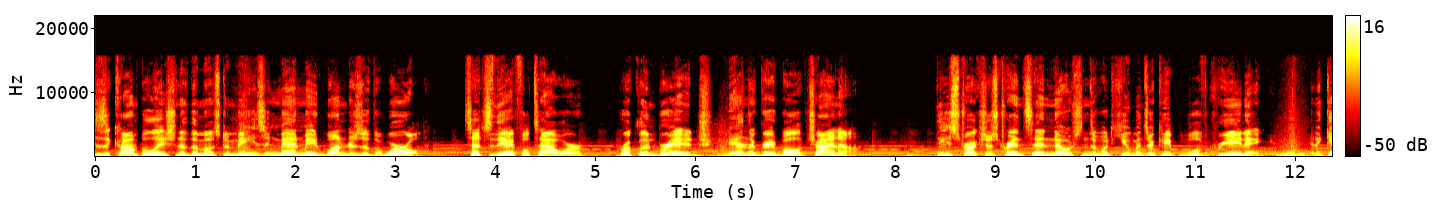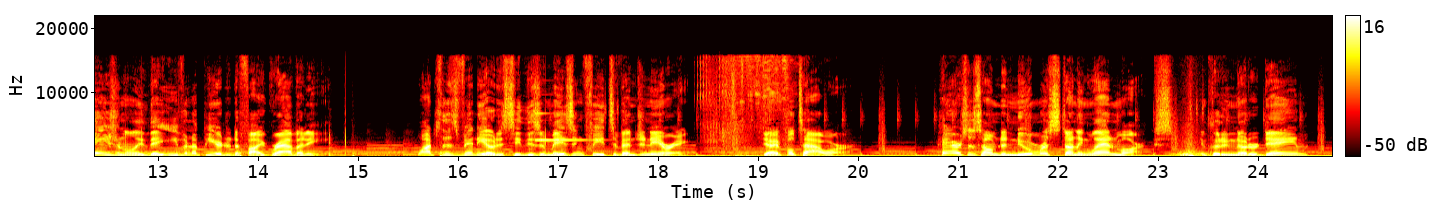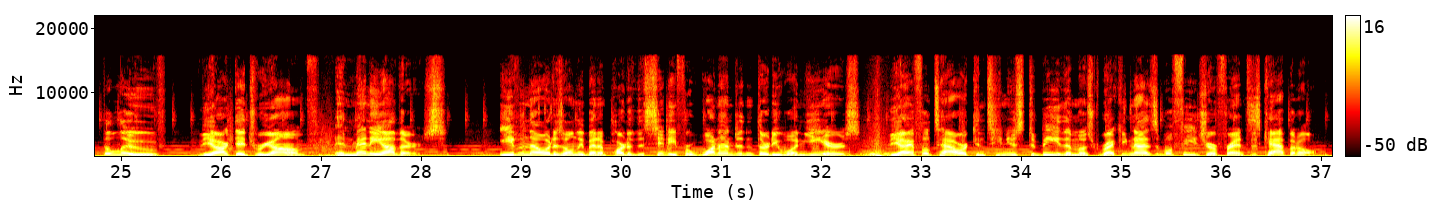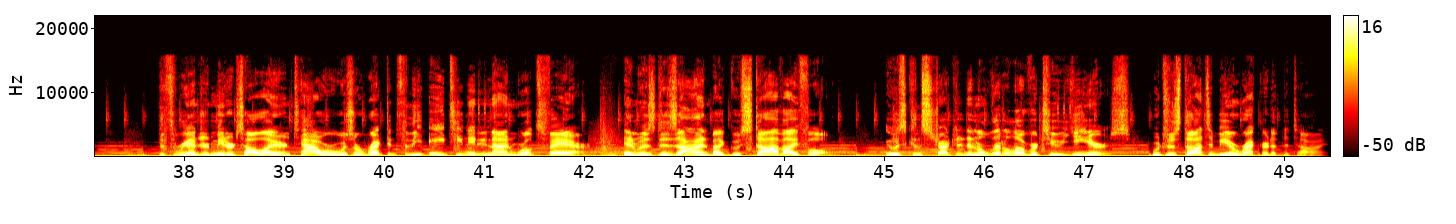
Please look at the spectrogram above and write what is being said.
France is a compilation of the most amazing man-made wonders of the world, such as the Eiffel Tower, Brooklyn Bridge, and the Great Wall of China. These structures transcend notions of what humans are capable of creating, and occasionally they even appear to defy gravity. Watch this video to see these amazing feats of engineering. The Eiffel Tower Paris is home to numerous stunning landmarks, including Notre Dame, the Louvre, the Arc de Triomphe, and many others. Even though it has only been a part of the city for 131 years, the Eiffel Tower continues to be the most recognizable feature of France's capital. The 300 meter tall Iron Tower was erected for the 1889 World's Fair and was designed by Gustave Eiffel. It was constructed in a little over two years, which was thought to be a record at the time.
